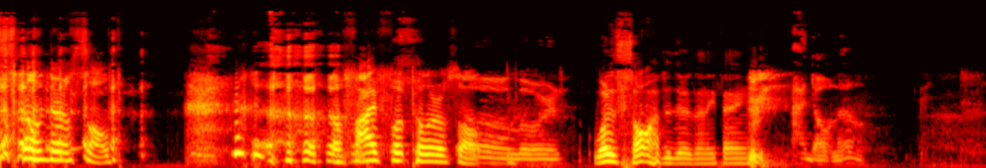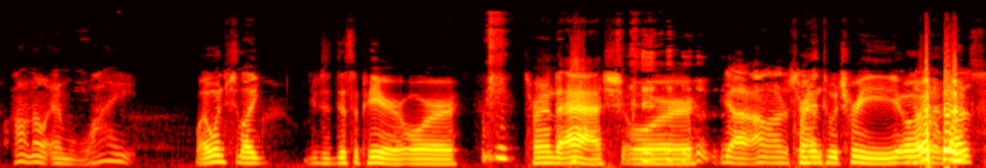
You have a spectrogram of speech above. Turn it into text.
a cylinder of salt, a five foot pillar of salt. Oh Lord! What does salt have to do with anything? I don't know. I don't know, and why? Why wouldn't she like you just disappear or turn into ash or Yeah, I don't turn understand. into a tree You know or what it was?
